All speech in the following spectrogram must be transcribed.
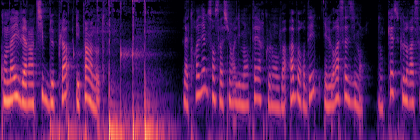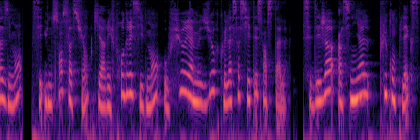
qu'on aille vers un type de plat et pas un autre. La troisième sensation alimentaire que l'on va aborder est le rassasiement. Donc qu'est-ce que le rassasiement? C'est une sensation qui arrive progressivement au fur et à mesure que la satiété s'installe. C'est déjà un signal plus complexe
